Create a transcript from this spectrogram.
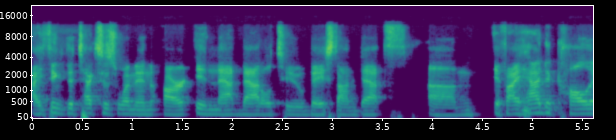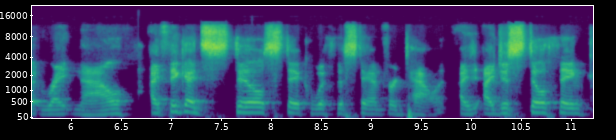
I think the Texas women are in that battle too, based on depth. Um, if I had to call it right now, I think I'd still stick with the Stanford talent. I, I just still think,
